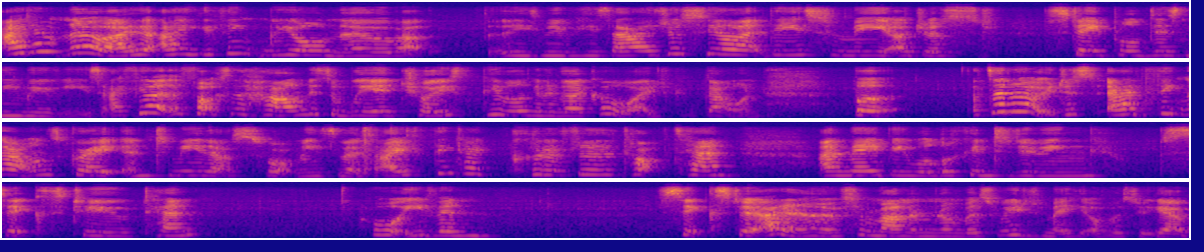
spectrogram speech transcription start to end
I don't know. I, I think we all know about these movies. I just feel like these for me are just staple Disney movies. I feel like The Fox and the Hound is a weird choice. People are going to be like, oh, why did you pick that one? But I don't know, it just, I think that one's great and to me that's what means most. I think I could have done a top 10 and maybe we'll look into doing 6 to 10 or even 6 to, I don't know, some random numbers. We just make it up as we go.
